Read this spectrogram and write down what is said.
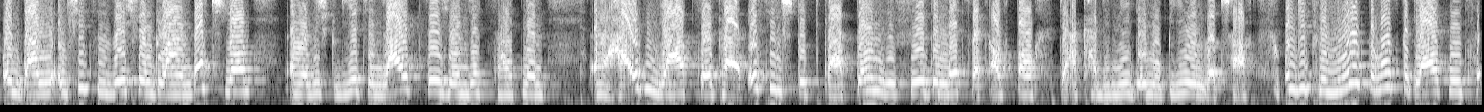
und dann entschied sie sich für einen dualen Bachelor. Äh, sie studierte in Leipzig und jetzt seit einem äh, halben Jahr circa ist sie in Stuttgart, denn sie führt den Netzwerkaufbau der Akademie der Immobilienwirtschaft. Und diplomiert berufsbegleitend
